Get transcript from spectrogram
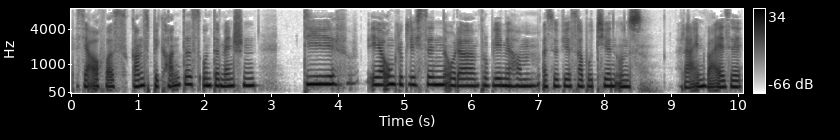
Das ist ja auch was ganz Bekanntes unter Menschen, die eher unglücklich sind oder Probleme haben. Also wir sabotieren uns reihenweise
